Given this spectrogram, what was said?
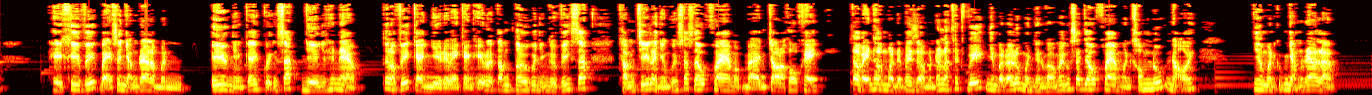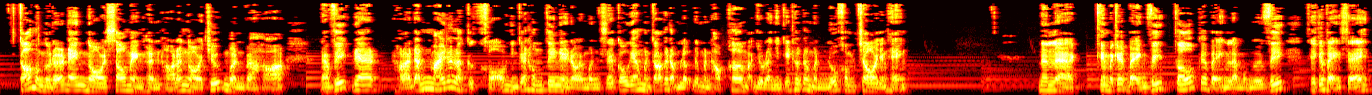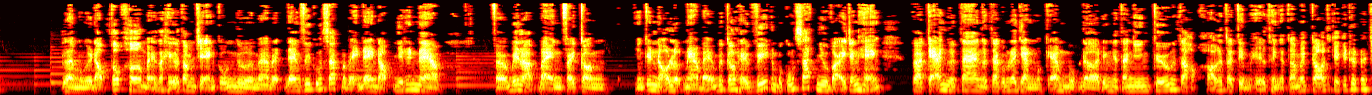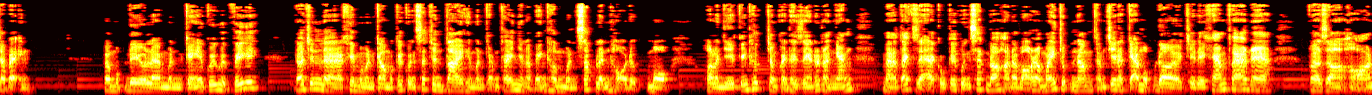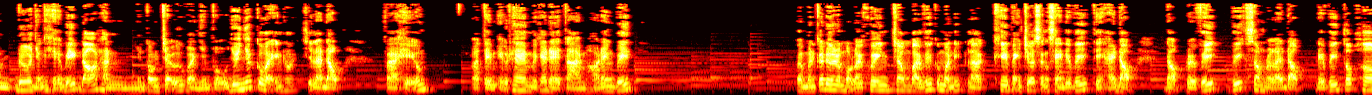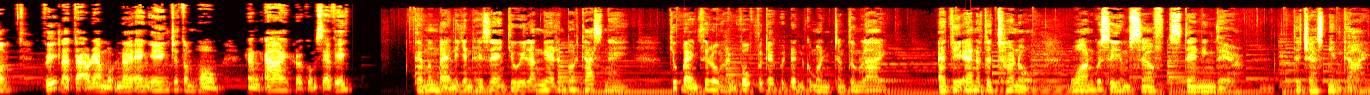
thì khi viết bạn sẽ nhận ra là mình yêu những cái quyển sách nhiều như thế nào. Tức là viết càng nhiều thì bạn càng hiểu được tâm tư của những người viết sách thậm chí là những quyển sách giáo khoa mà bạn cho là khô khan cho bản thân mình thì bây giờ mình rất là thích viết, nhưng mà đôi lúc mình nhìn vào mấy cuốn sách giáo khoa mình không nuốt nổi. Nhưng mình cũng nhận ra là có một người đó đang ngồi sau màn hình, họ đã ngồi trước mình và họ đã viết ra, họ đã đánh máy rất là cực khổ những cái thông tin này rồi, mình sẽ cố gắng mình có cái động lực để mình học hơn, mặc dù là những kiến thức đó mình nuốt không trôi chẳng hạn. Nên là khi mà các bạn viết tốt, các bạn là một người viết, thì các bạn sẽ là một người đọc tốt hơn, bạn có hiểu tâm trạng của người mà đang viết cuốn sách mà bạn đang đọc như thế nào và bạn biết là bạn phải cần những cái nỗ lực nào bạn mới có thể viết được một cuốn sách như vậy chẳng hạn. Và cả người ta người ta cũng đã dành một cả một đời để người ta nghiên cứu người ta học hỏi người ta tìm hiểu thì người ta mới có cái kiến thức đó cho bạn. Và một điều là mình càng yêu quý việc viết ấy, đó chính là khi mà mình cầm một cái quyển sách trên tay thì mình cảm thấy như là bản thân mình sắp lĩnh hội được một hoặc là nhiều kiến thức trong khoảng thời gian rất là ngắn. Mà tác giả của cái quyển sách đó họ đã bỏ ra mấy chục năm thậm chí là cả một đời chỉ để khám phá ra và giờ họ đưa những cái hiểu biết đó thành những con chữ và nhiệm vụ duy nhất của bạn thôi chỉ là đọc và hiểu và tìm hiểu thêm về cái đề tài mà họ đang viết. Và mình có đưa ra một lời khuyên trong bài viết của mình ý, là khi bạn chưa sẵn sàng để viết thì hãy đọc đọc rồi viết. Viết xong rồi lại đọc để viết tốt hơn. Viết là tạo ra một nơi an yên cho tâm hồn rằng ai rồi cũng sẽ viết. Cảm ơn bạn đã dành thời gian chú ý lắng nghe đến podcast này. Chúc bạn sẽ luôn hạnh phúc với các quyết định của mình trong tương lai. At the end of the tunnel, one will see himself standing there, the Jasmine guy.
